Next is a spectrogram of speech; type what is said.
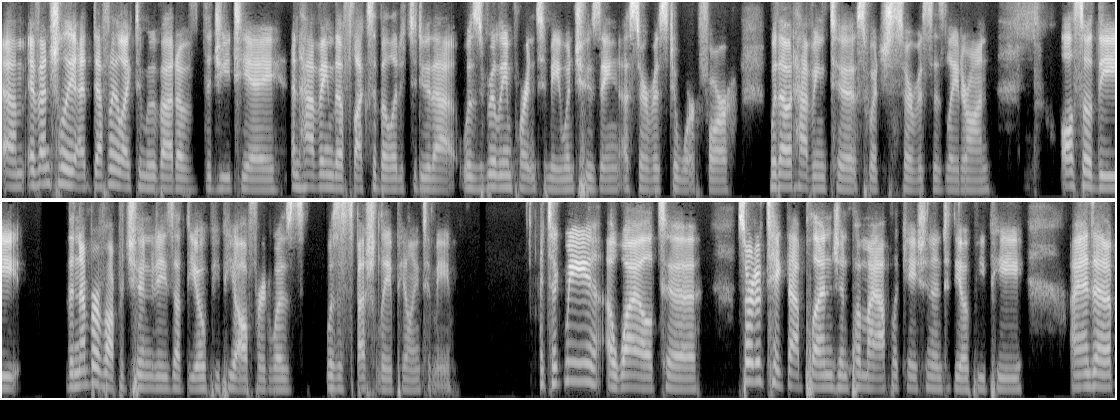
Um, eventually, I'd definitely like to move out of the GTA, and having the flexibility to do that was really important to me when choosing a service to work for without having to switch services later on. Also, the the number of opportunities that the OPP offered was was especially appealing to me. It took me a while to sort of take that plunge and put my application into the OPP. I ended up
